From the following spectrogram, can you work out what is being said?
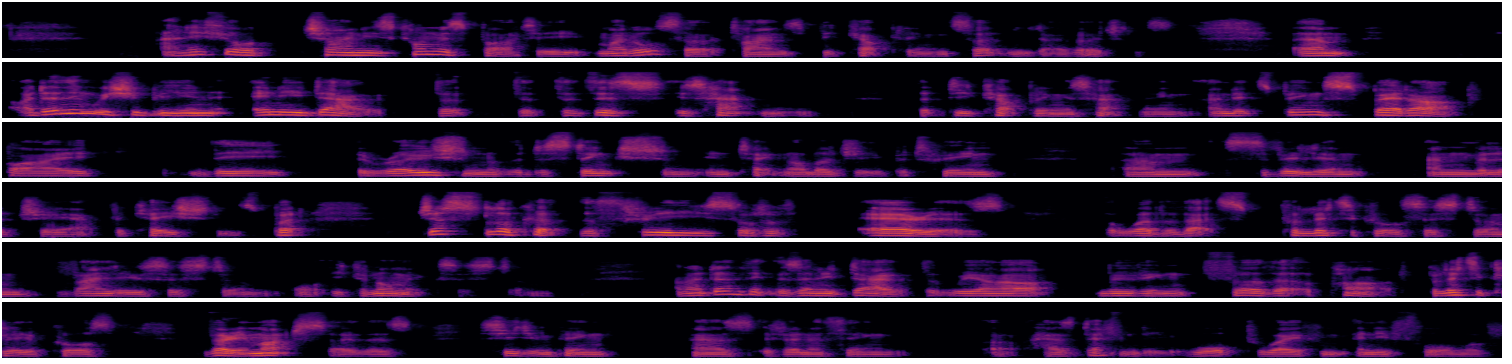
And if you're Chinese Communist Party might also at times be coupling and certainly divergence. Um, I don't think we should be in any doubt that, that, this is happening, that decoupling is happening, and it's being sped up by the erosion of the distinction in technology between um, civilian and military applications. But just look at the three sort of areas, whether that's political system, value system, or economic system. And I don't think there's any doubt that we are moving further apart. Politically, of course, very much so. There's Xi Jinping has, if anything, uh, has definitely walked away from any form of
